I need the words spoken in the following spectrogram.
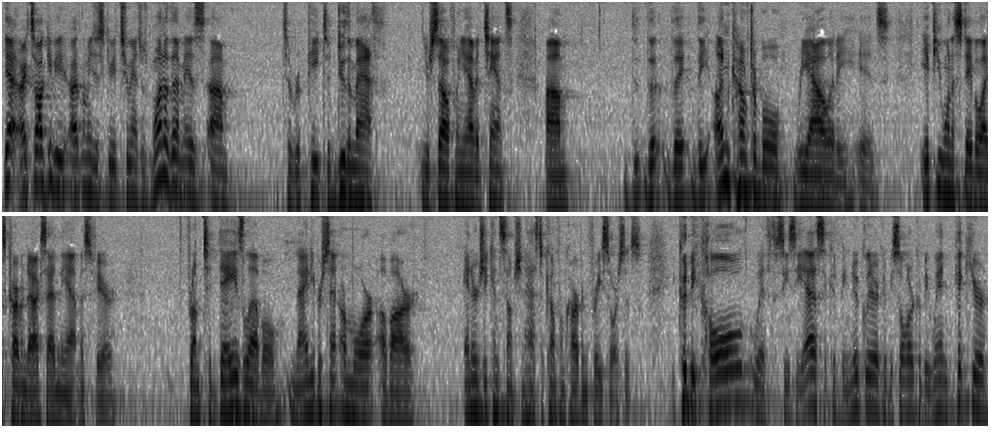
Yeah, all right, so I'll give you, uh, let me just give you two answers. One of them is um, to repeat, to do the math yourself when you have a chance. Um, the, the, the, uncomfortable reality is if you want to stabilize carbon dioxide in the atmosphere, from today's level, 90% or more of our energy consumption has to come from carbon-free sources. It could be coal with CCS, it could be nuclear, it could be solar, it could be wind. Pick your,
